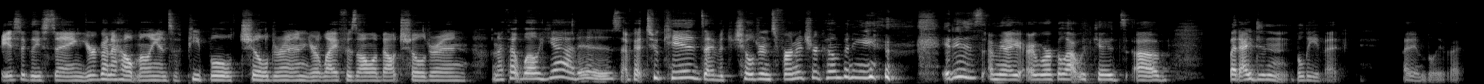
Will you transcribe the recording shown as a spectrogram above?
basically saying you're going to help millions of people, children, your life is all about children. And I thought, well, yeah, it is. I've got two kids. I have a children's furniture company. it is. I mean, I, I, work a lot with kids, uh, but I didn't believe it. I didn't believe it.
